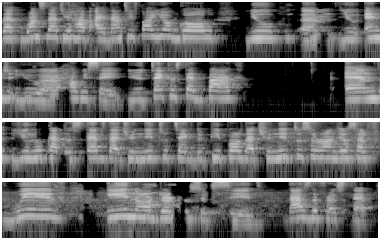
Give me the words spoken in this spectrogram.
that? Once that you have identified your goal, you um, you end you uh, how we say you take a step back and you look at the steps that you need to take, the people that you need to surround yourself with in order to succeed. That's the first step.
